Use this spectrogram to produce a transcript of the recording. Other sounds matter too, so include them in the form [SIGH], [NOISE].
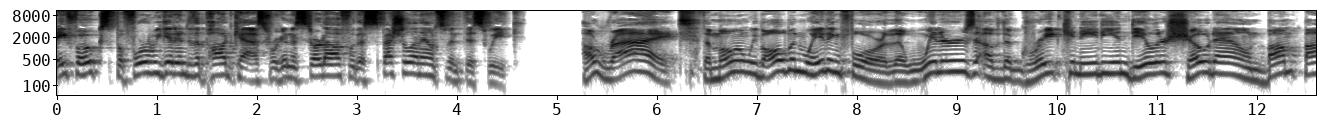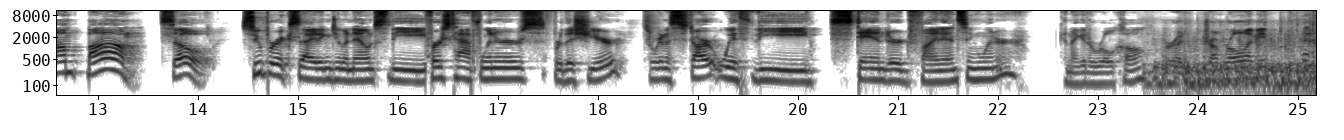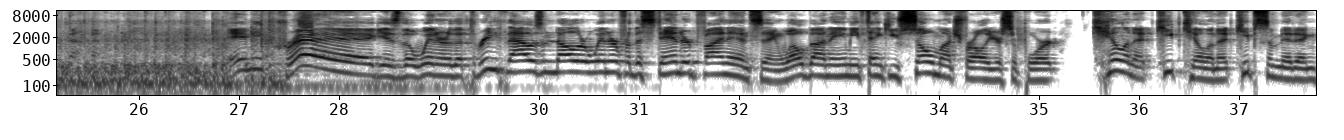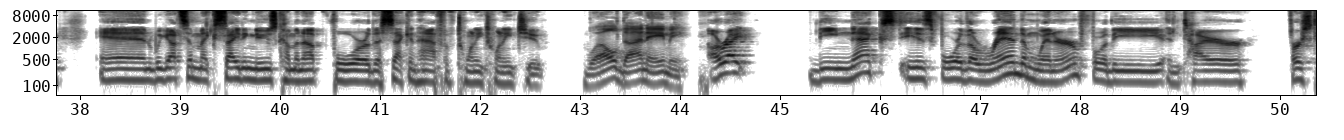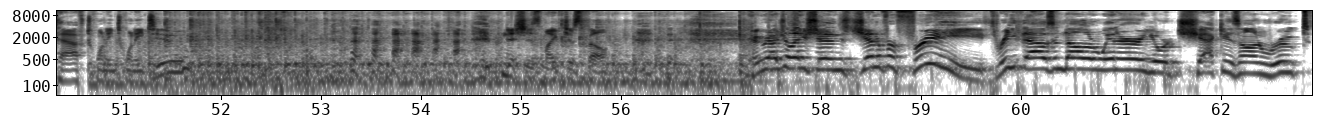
Hey, folks, before we get into the podcast, we're going to start off with a special announcement this week. All right, the moment we've all been waiting for the winners of the Great Canadian Dealer Showdown. Bump, bump, bump. So, super exciting to announce the first half winners for this year. So, we're going to start with the standard financing winner. Can I get a roll call or a drum roll? I mean, [LAUGHS] Amy Craig is the winner, the $3,000 winner for the standard financing. Well done, Amy. Thank you so much for all your support. Killing it. Keep killing it. Keep submitting. And we got some exciting news coming up for the second half of 2022. Well done, Amy. All right. The next is for the random winner for the entire first half 2022. [LAUGHS] Nish's mic just fell. Congratulations, Jennifer Free, $3,000 winner. Your check is en route.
